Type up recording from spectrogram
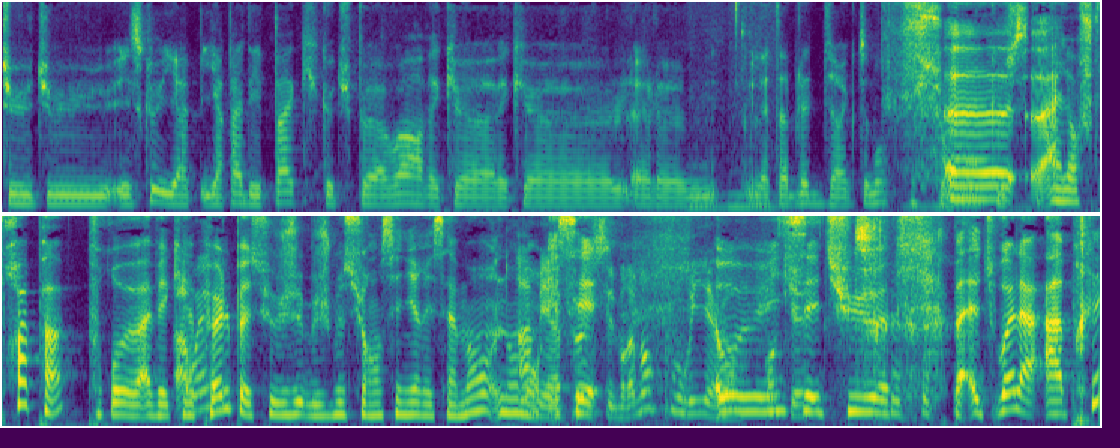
tu, tu, Est-ce qu'il n'y a, y a pas des packs que tu peux avoir avec, euh, avec euh, le- le- la tablette directement? Euh, alors, je crois pas pour, euh, avec Ah ouais? Apple parce que je, je me suis renseigné récemment. Non, ah, non, c'est. vraiment pourri alors. Oh, oui, Ok. c'est tu. bah, tu- voilà. Après,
